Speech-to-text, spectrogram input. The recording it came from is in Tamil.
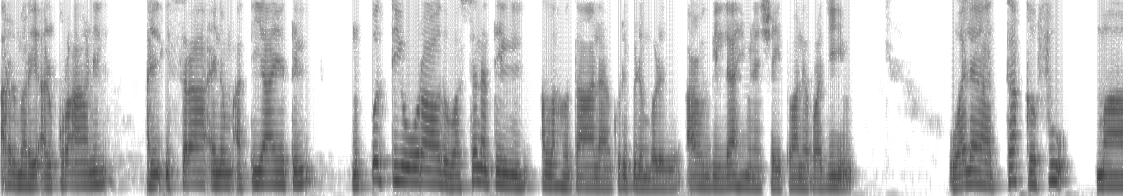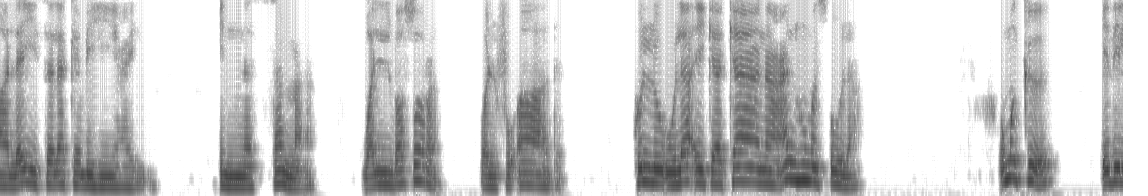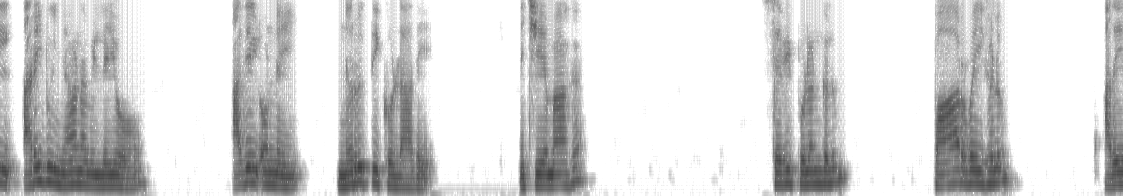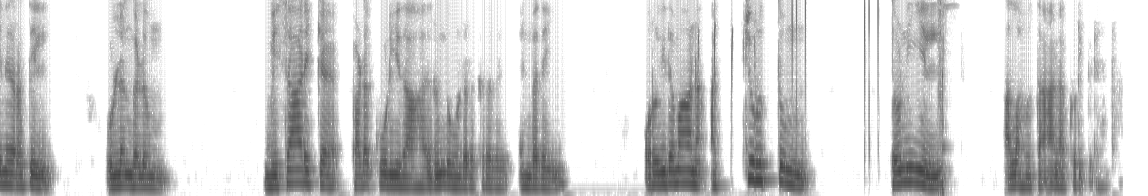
அருள்மறை அல் குர்ஆனில் அல் இஸ்ரா எனும் அத்தியாயத்தில் முப்பத்தி ஓராவது வசனத்தில் அல்லாஹு தாலா குறிப்பிடும் பொழுது அவுது பில்லாஹி மினஷ் ஷைத்தானிர் ரஜீம் ولا تقف ما ليس لك به علم إن السمع والبصر والفؤاد كل أولئك كان عنه مسؤولا உமக்கு எதில் அறிவு ஞானம் இல்லையோ அதில் உன்னை நிறுத்தி கொள்ளாதே. நிச்சயமாக செவிப்புலன்களும் பார்வைகளும் அதே நேரத்தில் உள்ளங்களும் விசாரிக்கப்படக்கூடியதாக இருந்து கொண்டிருக்கிறது என்பதை ஒரு விதமான அச்சுறுத்தும் தொனியில் அல்லாஹு தாலா குறிப்பிடுகின்றார்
